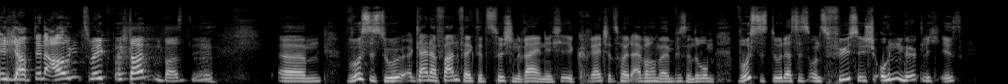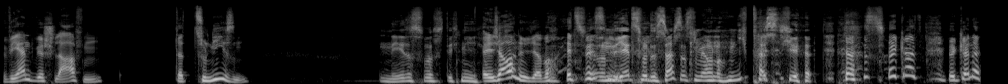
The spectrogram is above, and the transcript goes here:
ich habe den Augenzwick verstanden, Basti. Ähm, wusstest du, kleiner Funfact jetzt zwischen rein, ich, grätsch jetzt heute einfach mal ein bisschen rum. Wusstest du, dass es uns physisch unmöglich ist, während wir schlafen, zu niesen? Nee, das wusste ich nicht. Ich auch nicht, aber jetzt wissen Und jetzt, wo du sagst, ist mir auch noch nie passiert. das ist so krass. Wir können,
